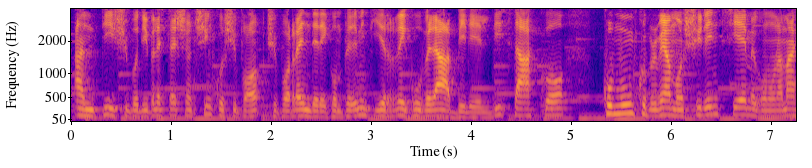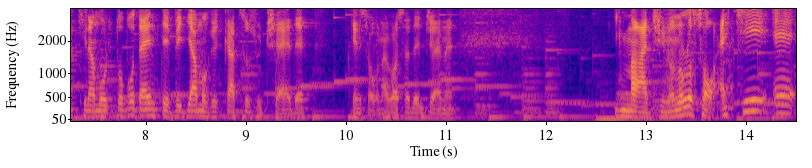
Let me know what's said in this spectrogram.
anticipo di PlayStation 5 ci può, ci può rendere completamente irrecuperabile il distacco. Comunque proviamo a uscire insieme con una macchina molto potente e vediamo che cazzo succede. Che ne so, una cosa del genere. Immagino, non lo so. È che è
